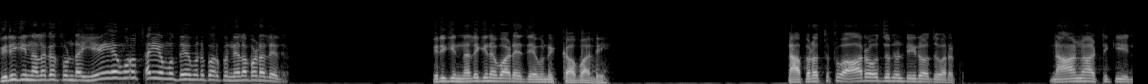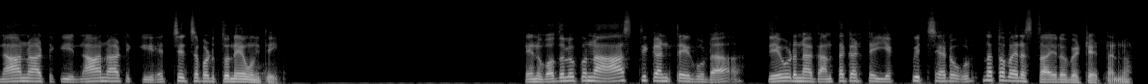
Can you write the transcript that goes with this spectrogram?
విరిగి నలగకుండా ఏ హృదయము దేవుని కొరకు నిలబడలేదు. విరిగి నలిగిన వాడే దేవునికి కావాలి. నా బ్రతుకు ఆ రోజు నుండి ఈ రోజు వరకు నానాటికి నానాటికి నానాటికి హెచ్చరించబడుతూనే హెచ్చించబడుతూనే ఉంది. నేను వదులుకున్న ఆస్తి కంటే కూడా దేవుడు నాకు అంతకంటే ఎక్కువ ఇచ్చాడు ఉన్నతమైన స్థాయిలో పెట్టాడు నన్ను.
